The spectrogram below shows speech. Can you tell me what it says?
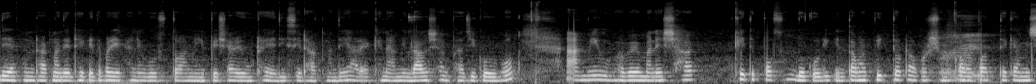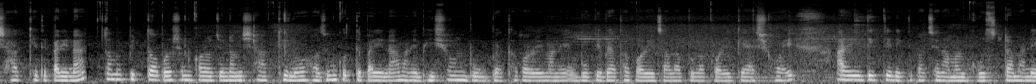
দিয়ে এখন ঢাকনা দিয়ে ঢেকে দেবার এখানে গোস্ত আমি প্রেশারে উঠাই দিয়েছি ঢাকনা দিয়ে। আর এখানে আমি লাল শাক ভাজি করব। আমি ওভাবে মানে শাক খেতে পছন্দ করি, কিন্তু আমার পিত্তটা অপারেশন করার পর থেকে আমি শাক খেতে পারি না। তো আমার পিত্ত অপারেশন করার জন্য আমি শাক খেলেও হজম করতে পারি না মানে ভীষণ বুক ব্যথা করে মানে বুকে ব্যথা করে জ্বালাপোড়া করে গ্যাস হয়। আর এই দিক দিয়ে দেখতে পাচ্ছেন আমার গোস্তটা মানে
